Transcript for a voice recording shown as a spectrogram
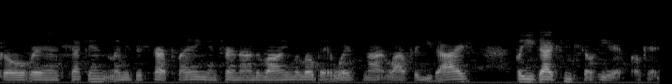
go over in a second. Let me just start playing and turn on the volume a little bit where it's not loud for you guys, but you guys can still hear it. Okay.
